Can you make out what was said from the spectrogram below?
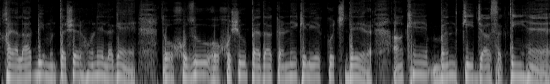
خیالات بھی منتشر ہونے لگیں، تو خضو و خوشو پیدا کرنے کے لیے کچھ دیر آنکھیں بند کی جا سکتی ہیں۔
